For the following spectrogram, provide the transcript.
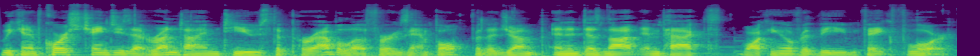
We can of course change these at runtime to use the parabola, for example, for the jump, and it does not impact walking over the fake floor.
